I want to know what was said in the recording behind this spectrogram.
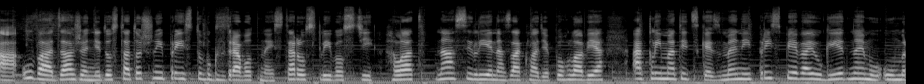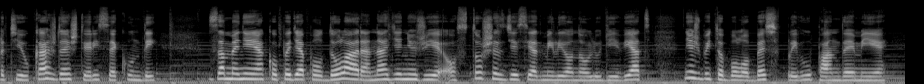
a uvádza, že nedostatočný prístup k zdravotnej starostlivosti, hlad, násilie na základe pohlavia a klimatické zmeny prispievajú k jednému úmrtiu každé 4 sekundy. Za menej ako 5,5 dolára na deň žije o 160 miliónov ľudí viac, než by to bolo bez vplyvu pandémie.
